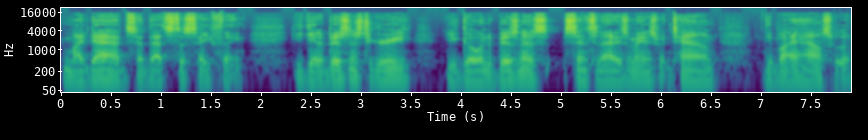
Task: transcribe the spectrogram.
my dad said that's the safe thing. You get a business degree, you go into business. Cincinnati's a management town. You buy a house with a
